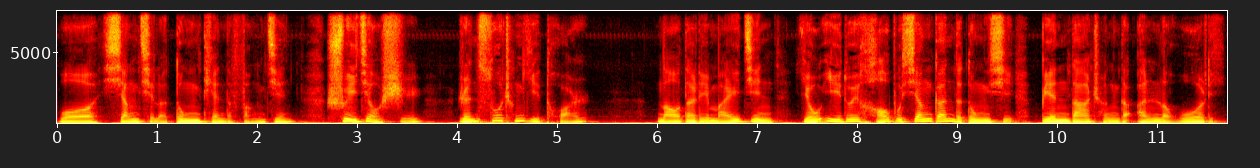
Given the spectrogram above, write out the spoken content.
我想起了冬天的房间，睡觉时人缩成一团儿。脑袋里埋进由一堆毫不相干的东西编搭成的安乐窝里，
